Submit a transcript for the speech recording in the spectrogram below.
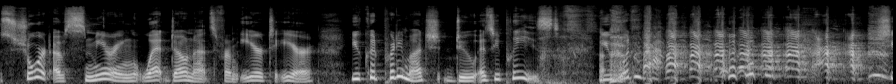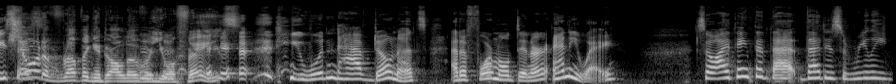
short of smearing wet donuts from ear to ear, you could pretty much do as you pleased. You wouldn't have. she says, Short of rubbing it all over your face. you wouldn't have donuts at a formal dinner anyway. So I think that that, that is a really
